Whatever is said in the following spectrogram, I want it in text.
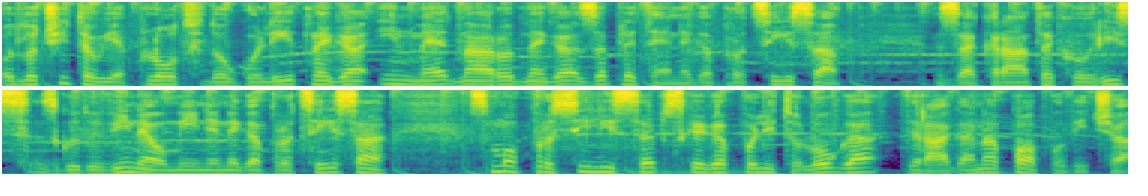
Odločitev je plot dolgoletnega in mednarodnega zapletenega procesa. Za kratek oris zgodovine omenjenega procesa smo prosili srpskega politologa Dragana Popoviča.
